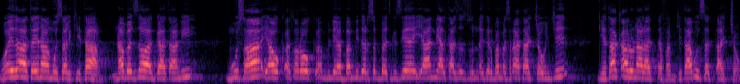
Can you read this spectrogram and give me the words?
ወይዛ አተይና ሙሰል ኪታብ እና በዛው አጋጣሚ ሙሳ ያው ቀጠሮ በሚደርስበት ጊዜ ያን ያልታዘዙትን ነገር በመስራታቸው እንጂ ጌታ ቃሉን አላጠፈም ኪታቡን ሰጣቸው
